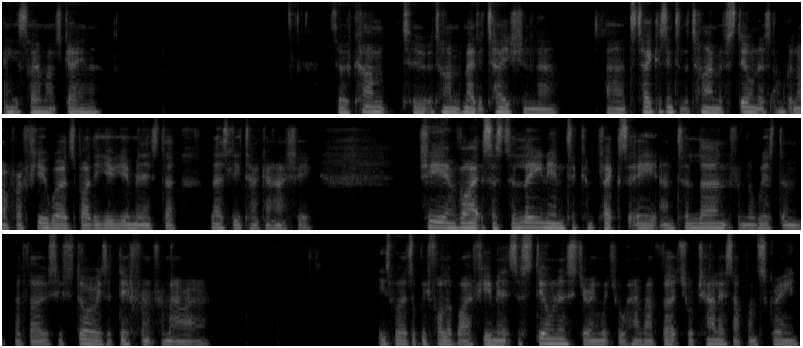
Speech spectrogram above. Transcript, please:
Thank you so much, Gaynor. So we've come to a time of meditation now. Uh, to take us into the time of stillness, I'm going to offer a few words by the UU minister, Leslie Takahashi. She invites us to lean into complexity and to learn from the wisdom of those whose stories are different from our own. These words will be followed by a few minutes of stillness, during which we'll have our virtual chalice up on screen.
